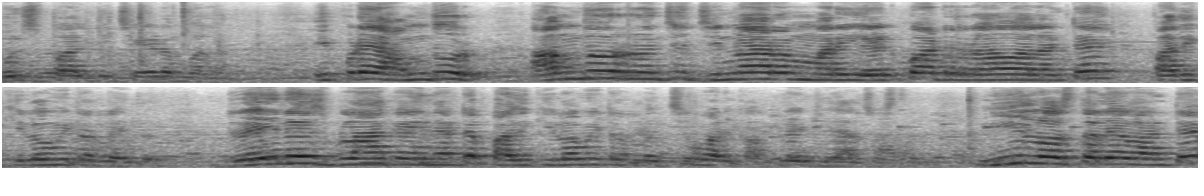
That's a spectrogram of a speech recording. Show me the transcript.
మున్సిపాలిటీ చేయడం వల్ల. ఇప్పుడే అందూర్ అందూర్ నుంచి జిన్నారం మరి హెడ్ క్వార్టర్ రావాలంటే పది కిలోమీటర్లు అవుతుంది. డ్రైనేజ్ బ్లాక్ అయిందంటే పది కిలోమీటర్లు వచ్చి వాడు కంప్లైంట్ చేయాల్సి వస్తుంది. నీళ్ళు వస్తలేవంటే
